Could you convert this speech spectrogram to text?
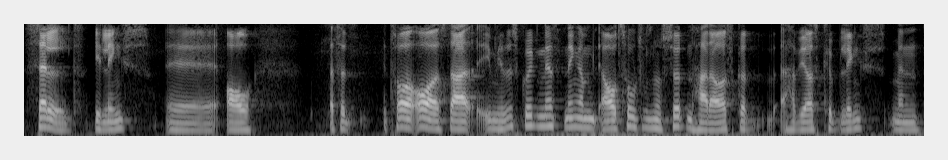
salget i links. Øh, og altså, jeg tror året start, jamen, jeg ved sgu ikke næsten ikke om, over 2017 har, der også godt, har vi også købt links, men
